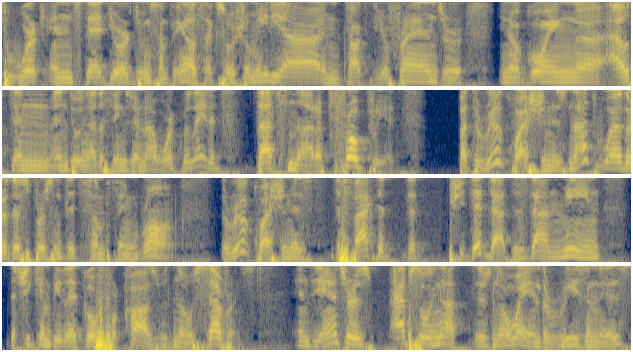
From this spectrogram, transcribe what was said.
to work and instead you're doing something else like social media and talking to your friends or you know going uh, out and, and doing other things that are not work related that's not appropriate. But the real question is not whether this person did something wrong. The real question is the fact that, that she did that does that mean that she can be let go for cause with no severance? And the answer is absolutely not. There's no way. And the reason is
